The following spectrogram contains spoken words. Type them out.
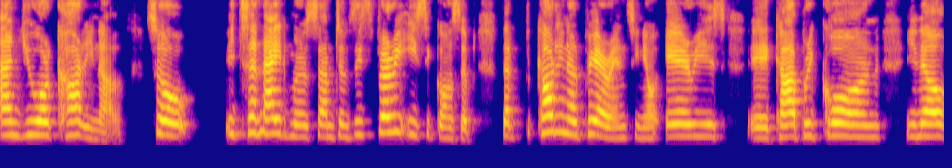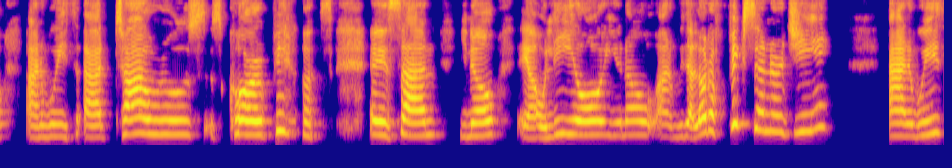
and you are cardinal. So it's a nightmare sometimes. It's very easy concept that cardinal parents, you know, Aries, uh, Capricorn, you know, and with uh, Taurus, Scorpios, uh, Sun, you know, uh, Leo, you know, and with a lot of fixed energy, and with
